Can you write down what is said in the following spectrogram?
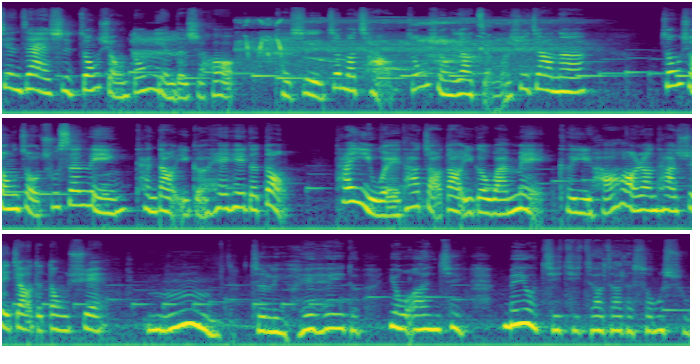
现在是棕熊冬眠的时候，可是这么吵，棕熊要怎么睡觉呢？棕熊走出森林，看到一个黑黑的洞，他以为他找到一个完美可以好好让他睡觉的洞穴。嗯，这里黑黑的又安静，没有叽叽喳喳的松鼠，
